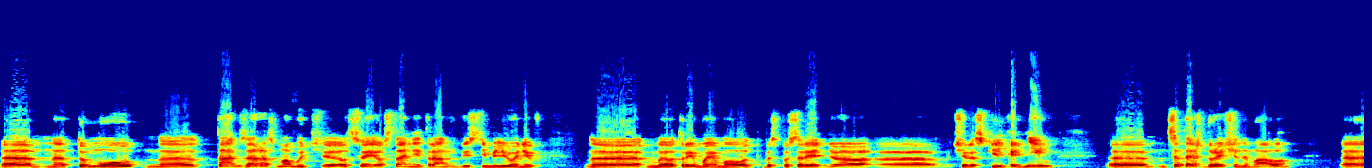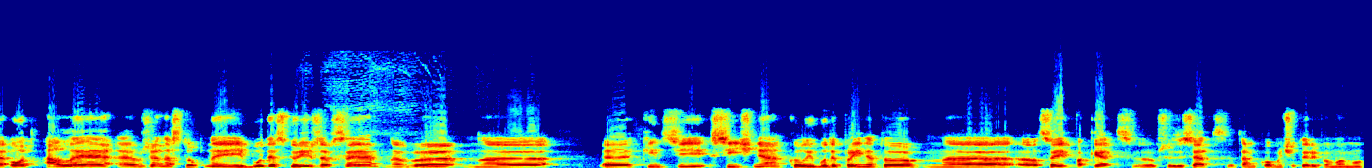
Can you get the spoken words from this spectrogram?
Е, е, Тому е, так зараз, мабуть, оцей останній транш 200 мільйонів е, ми отримаємо от безпосередньо е, через кілька днів. Е, Це теж, до речі, немало. Е, От, але е, вже наступний буде скоріш за все в е, кінці січня, коли буде прийнято цей пакет в 60 там, кома 4, по-моєму,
